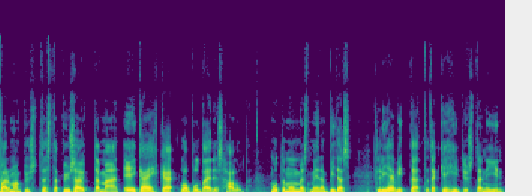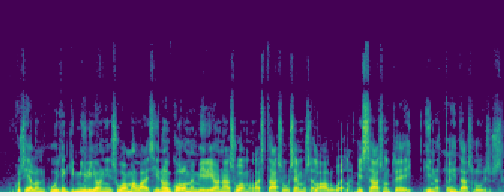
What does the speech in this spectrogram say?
varmaan pystytä sitä pysäyttämään, eikä ehkä lopulta edes haluta. Mutta mun mielestä meidän pitäisi lievittää tätä kehitystä niin, kun siellä on kuitenkin miljoonia suomalaisia, noin kolme miljoonaa suomalaista asuu semmoisella alueella, missä asuntojen hinnat on hitaas luisussa.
